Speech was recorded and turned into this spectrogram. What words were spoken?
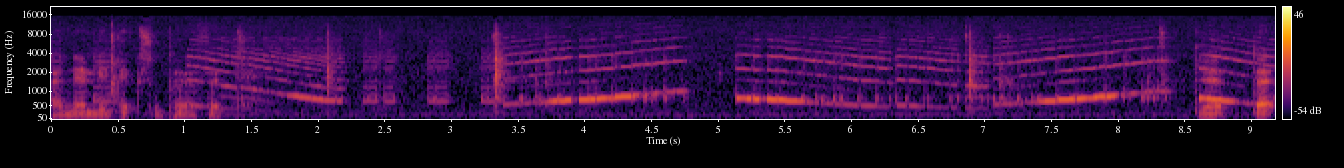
And then be pixel perfect. Get that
